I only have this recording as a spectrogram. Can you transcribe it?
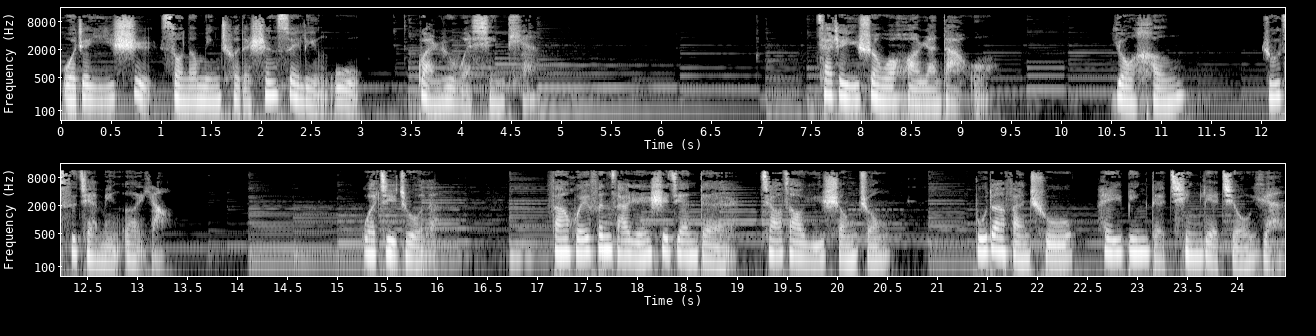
我这一世所能明彻的深邃领悟，灌入我心田。在这一瞬，我恍然大悟：永恒如此简明扼要。我记住了，返回纷杂人世间的焦躁余生中，不断反刍黑冰的清冽久远。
